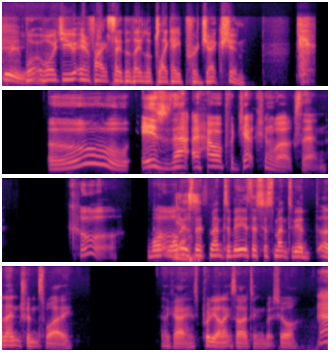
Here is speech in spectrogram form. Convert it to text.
green. W- would you, in fact, say that they look like a projection? Ooh, is that how a projection works then? Cool. What, what is Yes. this meant to be? Is this just meant to be a, an entrance way? Okay, it's pretty unexciting, but sure. No, no,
